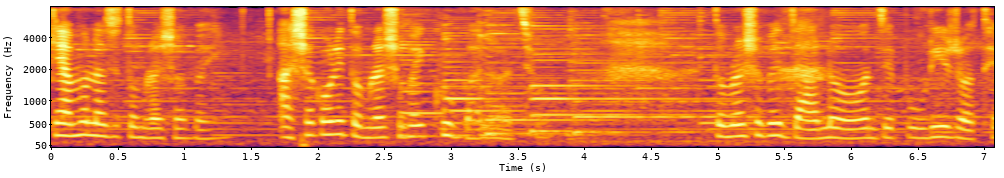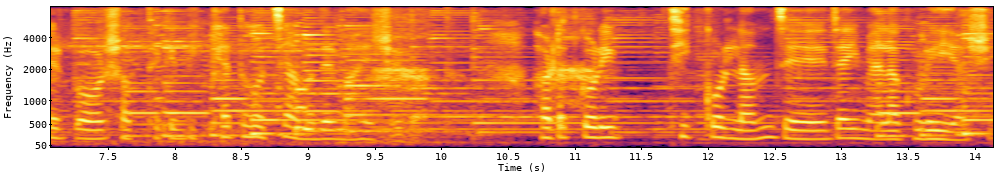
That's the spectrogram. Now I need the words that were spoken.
কেমন আছো তোমরা সবাই? আশা করি তোমরা সবাই খুব ভালো আছো। তোমরা সবাই জানো যে পুরীর রথের পর সব থেকে বিখ্যাত হচ্ছে আমাদের মাহেশের রথ। হঠাৎ করেই ঠিক করলাম যে যাই মেলা ঘুরেই আসি।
